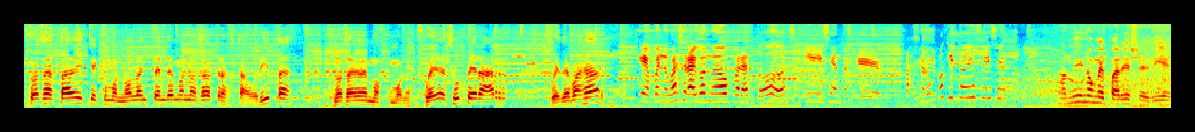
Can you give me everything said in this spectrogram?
La cosa está y que como no la entendemos nosotros hasta ahorita, no sabemos cómo nos puede superar, puede bajar. Que bueno, va a ser algo nuevo para todos y siento que va a ser un poquito difícil. A mí no me parece bien,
